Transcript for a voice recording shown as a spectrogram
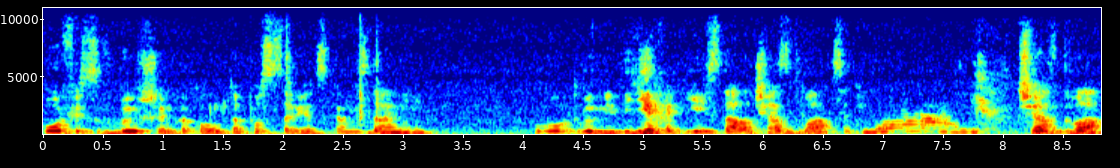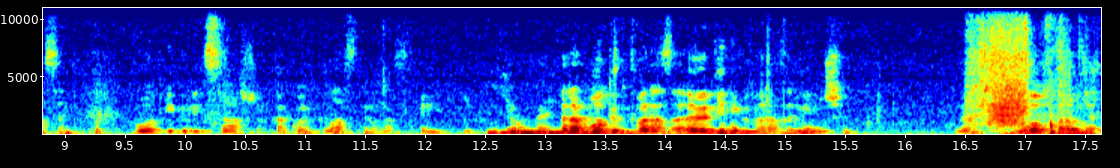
Офис в бывшем каком-то постсоветском здании. Вот, выглядит. Ехать ей стало час двадцать. Час двадцать. Вот, и говорит, Саша, какой классный у нас коллектив. Работы в два раза, э, денег в два раза меньше. Да? и лобстеров нет.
